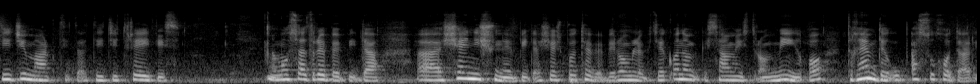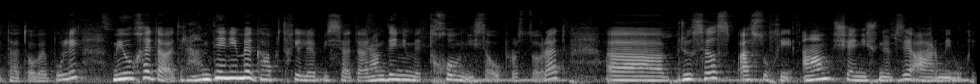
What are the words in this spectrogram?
DigiMarkt-ის და DigiTrade-ის მოსაზრებები და შენიშვნები და შეშფოთებები, რომლებიც ეკონომიკის სამინისტრომ მიიღო, დღემდე უპასუხოდ არის დატოვებული, მიუხედავად რამდენიმე გაფრთხილებისა და რამდენიმე თხოვნისა უფრო სწორად, ბრიუსელს პასუხი ამ შენიშვნებზე არ მიუღია.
